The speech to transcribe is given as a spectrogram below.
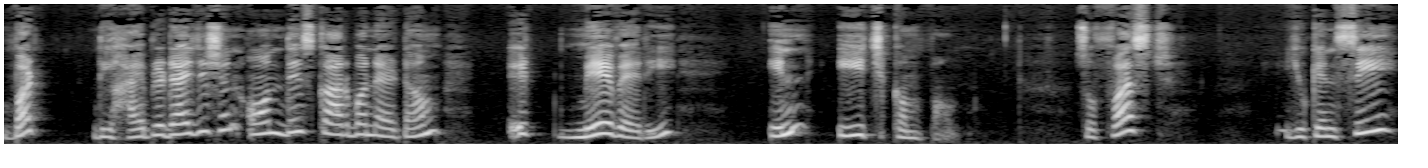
But the hybridization on this carbon atom, it may vary in each compound. So first you can see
